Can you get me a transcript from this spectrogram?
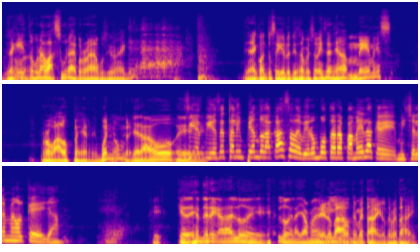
Dice aquí, esto es una basura de programa, pusieron aquí. Cuántos seguidores tiene esa persona. Dice, se llama Memes Robados PR. Buen nombre. Gerao, eh, Si SBS está limpiando la casa, debieron votar a Pamela que Michelle es mejor que ella. que, que dejen de regalar lo de, lo de la llamada del Pero para, no millón. te metas ahí, no te metas ahí.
